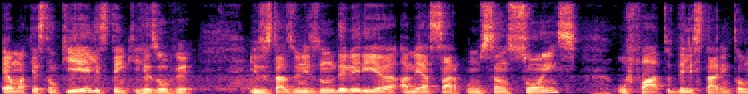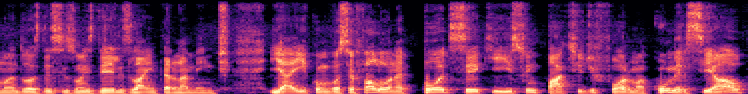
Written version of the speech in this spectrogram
é uma questão que eles têm que resolver. E os Estados Unidos não deveria ameaçar com sanções o fato deles estarem tomando as decisões deles lá internamente. E aí, como você falou, né, pode ser que isso impacte de forma comercial,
